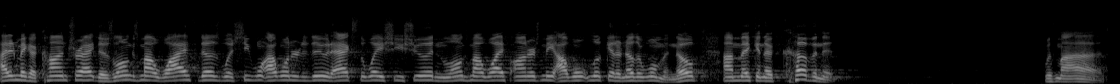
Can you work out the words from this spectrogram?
I didn't make a contract as long as my wife does what she want, I want her to do and acts the way she should, and as long as my wife honors me, I won't look at another woman. No, I'm making a covenant with my eyes.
